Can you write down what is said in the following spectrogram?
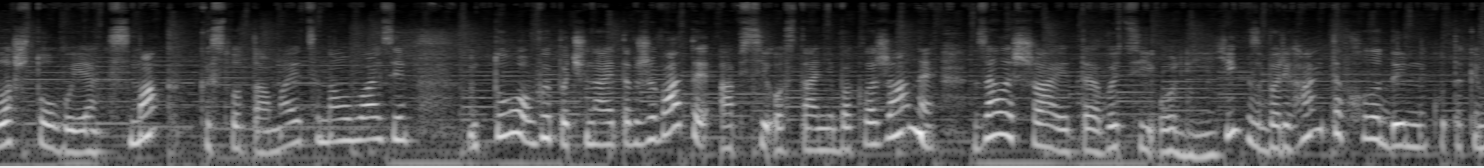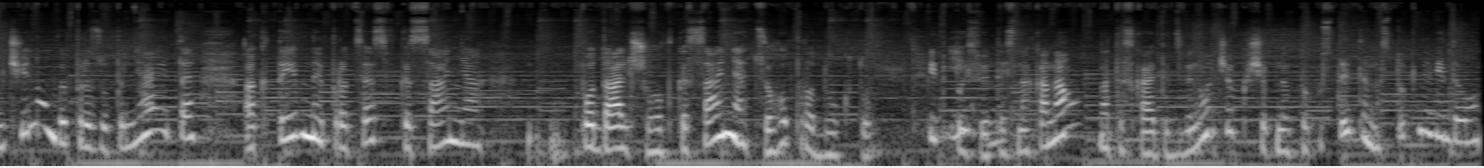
влаштовує смак, кислота мається на увазі, то ви починаєте вживати, а всі останні баклажани залишаєте в цій олії, зберігаєте в холодильнику. Таким чином ви призупиняєте активний процес вкисання, подальшого вкисання цього продукту. Підписуйтесь на канал, натискайте дзвіночок, щоб не пропустити наступне відео.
